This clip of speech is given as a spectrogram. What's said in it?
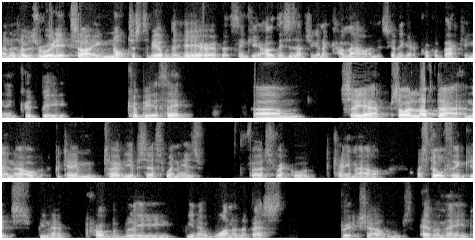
And so it was really exciting, not just to be able to hear it, but thinking, "Oh, this is actually going to come out and it's going to get proper backing and could be could be a thing." Um, so yeah, so I loved that, and then I became totally obsessed when his first record came out. I still think it's you know probably you know one of the best British albums ever made,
